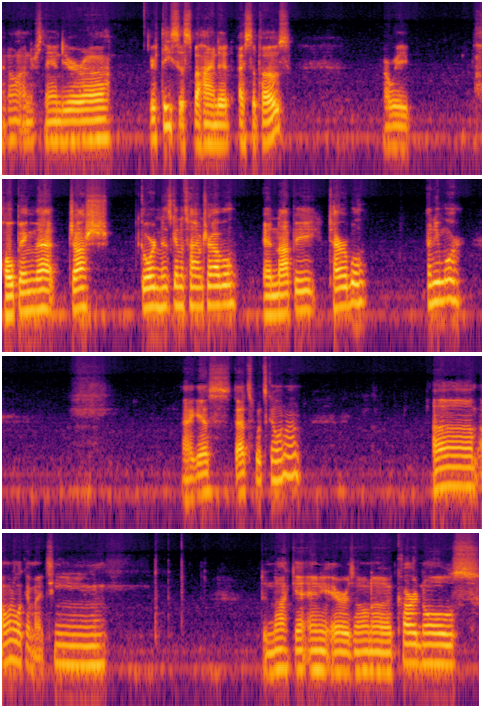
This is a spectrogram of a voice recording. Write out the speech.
I don't understand your uh your thesis behind it, I suppose. Are we hoping that Josh Gordon is going to time travel and not be terrible anymore? I guess that's what's going on. Um, I want to look at my team. Did not get any Arizona Cardinals.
